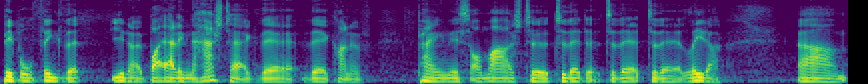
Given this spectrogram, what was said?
people think that you know by adding the hashtag, they're they're kind of paying this homage to to their to their to their leader. Um,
